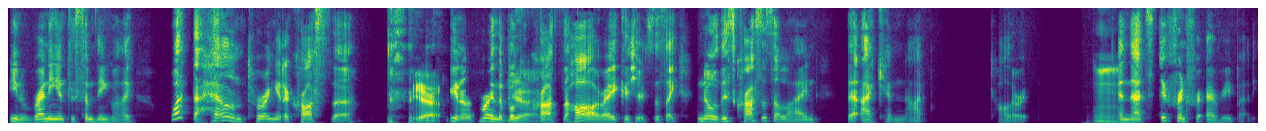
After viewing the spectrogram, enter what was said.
you know, running into something and going like, what the hell? And throwing it across the, yeah. you know, throwing the book Yeah. across the hall, right? Because you're just like, no, this crosses a line that I cannot tolerate Mm. and that's different for everybody.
